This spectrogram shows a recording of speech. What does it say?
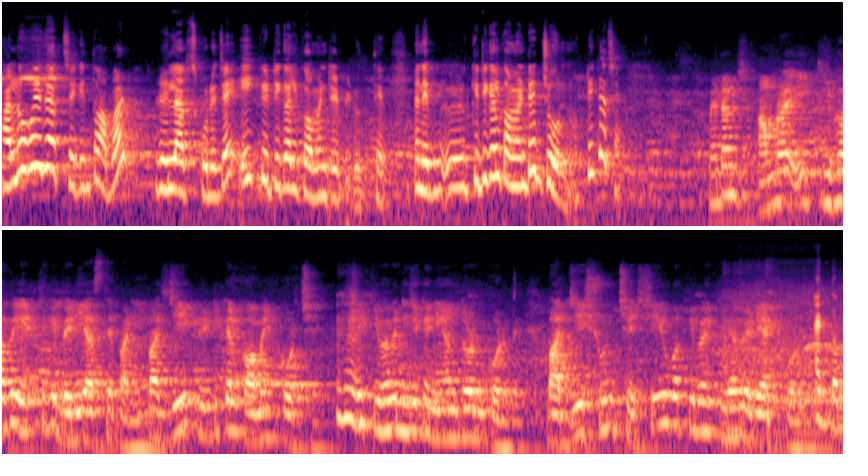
ভালো হয়ে যাচ্ছে কিন্তু আবার রিল্যাপস করে যায় এই ক্রিটিক্যাল কমেন্টের বিরুদ্ধে। মানে ক্রিটিক্যাল কমেন্টের জন্য, ঠিক আছে? ম্যাডাম আমরা এই কীভাবে এর থেকে বেরিয়ে আসতে পারি বা যে ক্রিটিক্যাল কমেন্ট করছে সে কীভাবে নিজেকে নিয়ন্ত্রণ করবে বা যে শুনছে সেও বা কীভাবে কীভাবে রিয়াক্ট করবে? একদম।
